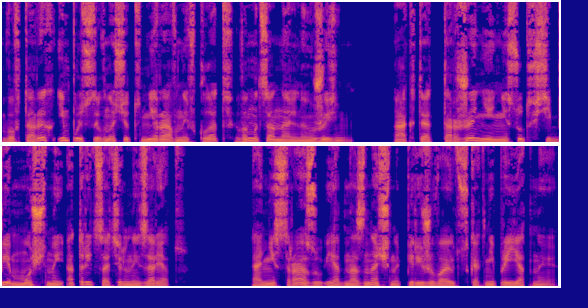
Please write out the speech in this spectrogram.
во-вторых, импульсы вносят неравный вклад в эмоциональную жизнь. Акты отторжения несут в себе мощный отрицательный заряд. Они сразу и однозначно переживаются как неприятные.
